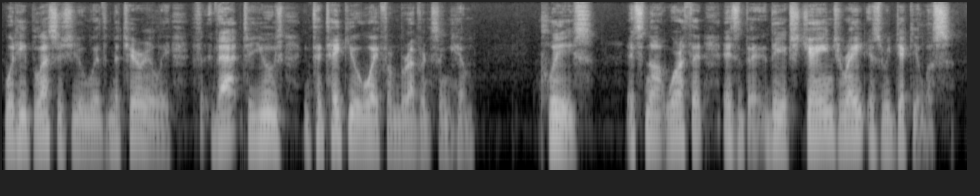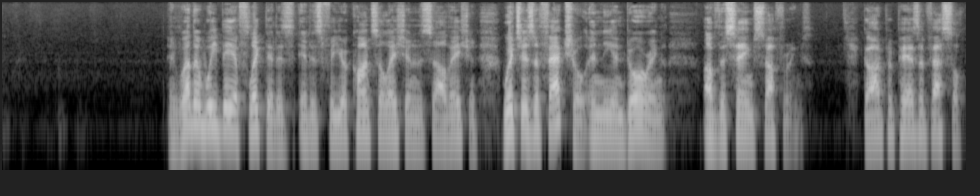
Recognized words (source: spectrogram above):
what He blesses you with materially, that to use to take you away from reverencing Him. Please, it's not worth it. It's the, the exchange rate is ridiculous. And whether we be afflicted, it is for your consolation and salvation, which is effectual in the enduring of the same sufferings. God prepares a vessel.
